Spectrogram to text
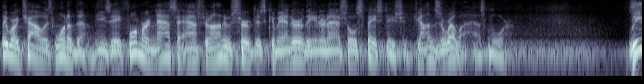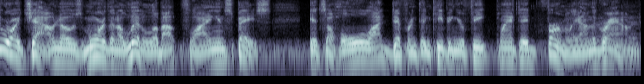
Leroy Chiao is one of them. He's a former NASA astronaut who served as commander of the International Space Station. John Zarrella has more. Leroy Chiao knows more than a little about flying in space. It's a whole lot different than keeping your feet planted firmly on the ground.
